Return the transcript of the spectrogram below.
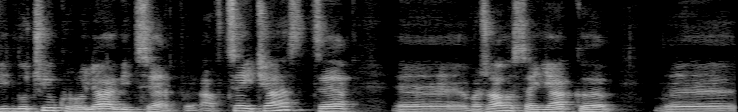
відлучив короля від церкви, а в цей час це е, вважалося як е,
